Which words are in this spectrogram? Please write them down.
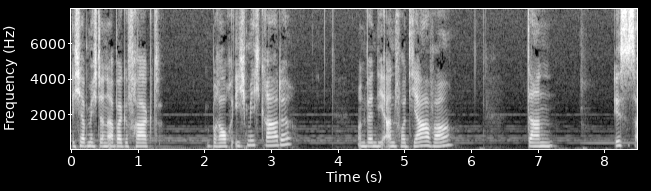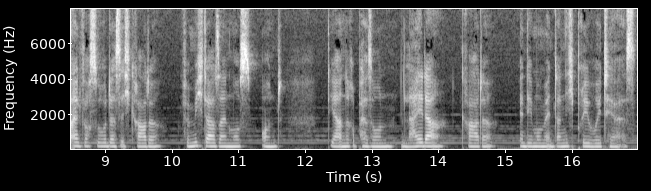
Ich habe mich dann aber gefragt, brauche ich mich gerade? Und wenn die Antwort ja war, dann ist es einfach so, dass ich gerade für mich da sein muss und die andere Person leider gerade in dem Moment dann nicht prioritär ist.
